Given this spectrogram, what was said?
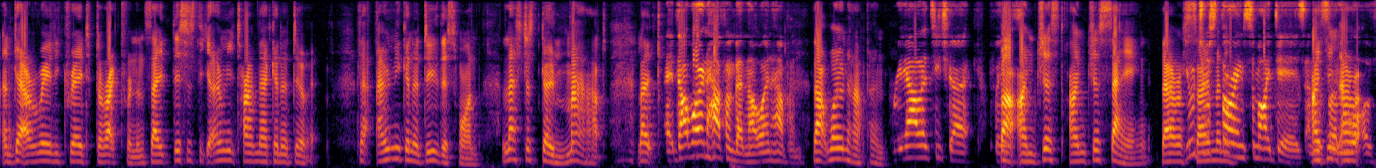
and get a really creative director in and say, this is the only time they're going to do it. They're only going to do this one. Let's just go mad. Like, Eh, That won't happen, Ben. That won't happen. that won't happen. Reality check, please. But I'm just, I'm just saying, there are You're so just many. throwing some ideas, and I there's a think there lot are- of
